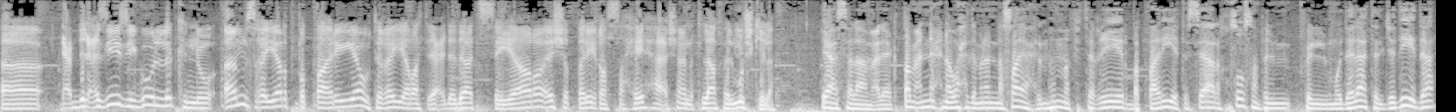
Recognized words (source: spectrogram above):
آه عبد العزيز يقول لك إنه أمس غيرت بطارية وتغيرت إعدادات السيارة، إيش الطريقة الصحيحة عشان نتلافى المشكلة؟ يا سلام عليك. طبعا نحن واحدة من النصائح المهمة في تغيير بطارية السيارة خصوصا في في الموديلات الجديدة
